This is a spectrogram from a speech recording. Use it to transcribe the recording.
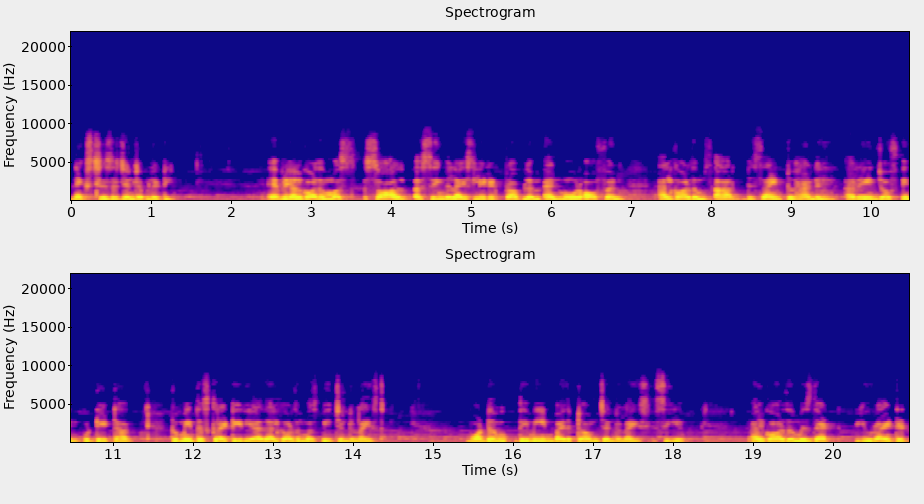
Next is the generability every algorithm must solve a single isolated problem and more often algorithms are designed to handle a range of input data. To meet this criteria the algorithm must be generalized. What do they mean by the term generalized? See algorithm is that you write it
